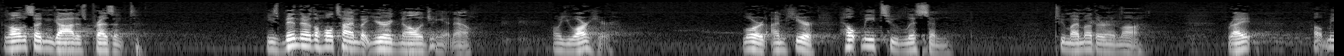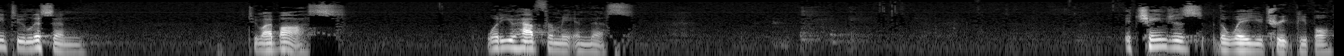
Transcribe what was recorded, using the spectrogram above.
Because all of a sudden God is present. He's been there the whole time, but you're acknowledging it now. Oh, you are here. Lord, I'm here. Help me to listen to my mother in law, right? Help me to listen to my boss. What do you have for me in this? It changes the way you treat people.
